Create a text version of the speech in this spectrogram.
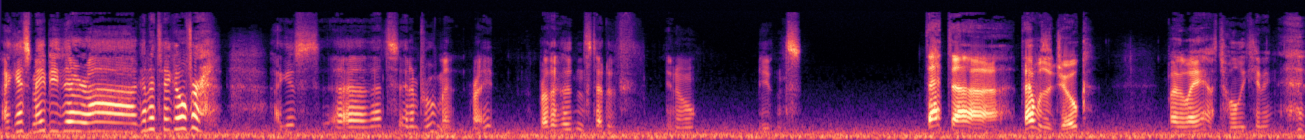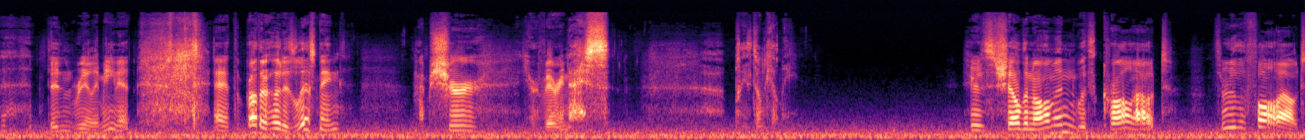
I guess maybe they're uh, gonna take over. I guess uh, that's an improvement, right? Brotherhood instead of, you know, mutants. That uh, that was a joke. By the way, I was totally kidding. Didn't really mean it. And if the Brotherhood is listening, I'm sure you're very nice. Please don't kill me. Here's Sheldon Allman with Crawl Out Through the Fallout.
